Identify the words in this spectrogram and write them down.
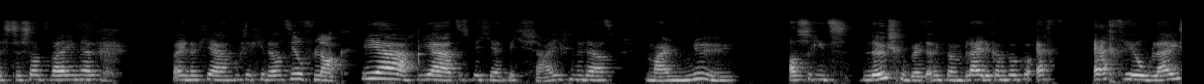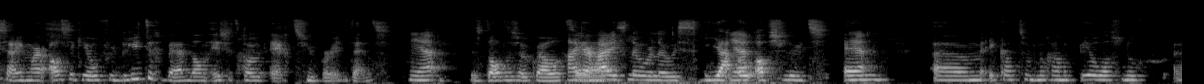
Dus er zat weinig, weinig, ja, hoe zeg je dat? Heel vlak. Ja, ja, het is een beetje, een beetje saai inderdaad. Maar nu, als er iets leuks gebeurt en ik ben blij, dan kan ik ook wel echt, echt heel blij zijn. Maar als ik heel verdrietig ben, dan is het gewoon echt super intens. Ja. Dus dat is ook wel het... Higher eh, highs, lower lows. ja, Ja. Oh, absoluut. En ehm, ik had toen ik nog aan de pil was nog eh,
